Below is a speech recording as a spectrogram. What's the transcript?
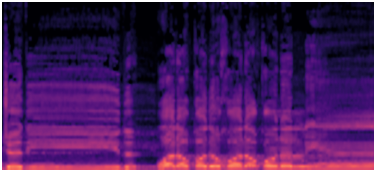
جديد. ولقد خلقنا الإنسان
